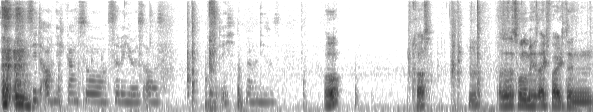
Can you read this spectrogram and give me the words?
Sieht auch nicht ganz so seriös aus. Finde ich, wenn man dieses. Oh. Krass. Hm? Also das wundert mich jetzt echt, weil ich den,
